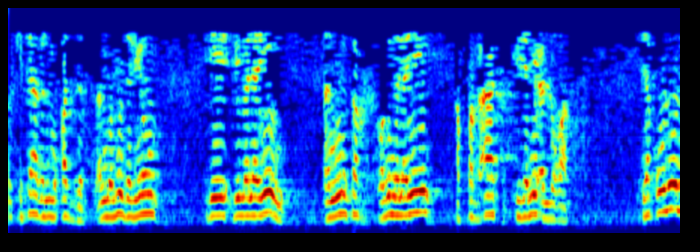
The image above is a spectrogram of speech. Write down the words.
الكتاب المقدس الموجود اليوم بملايين النسخ وبملايين الطبعات في جميع اللغات. يقولون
